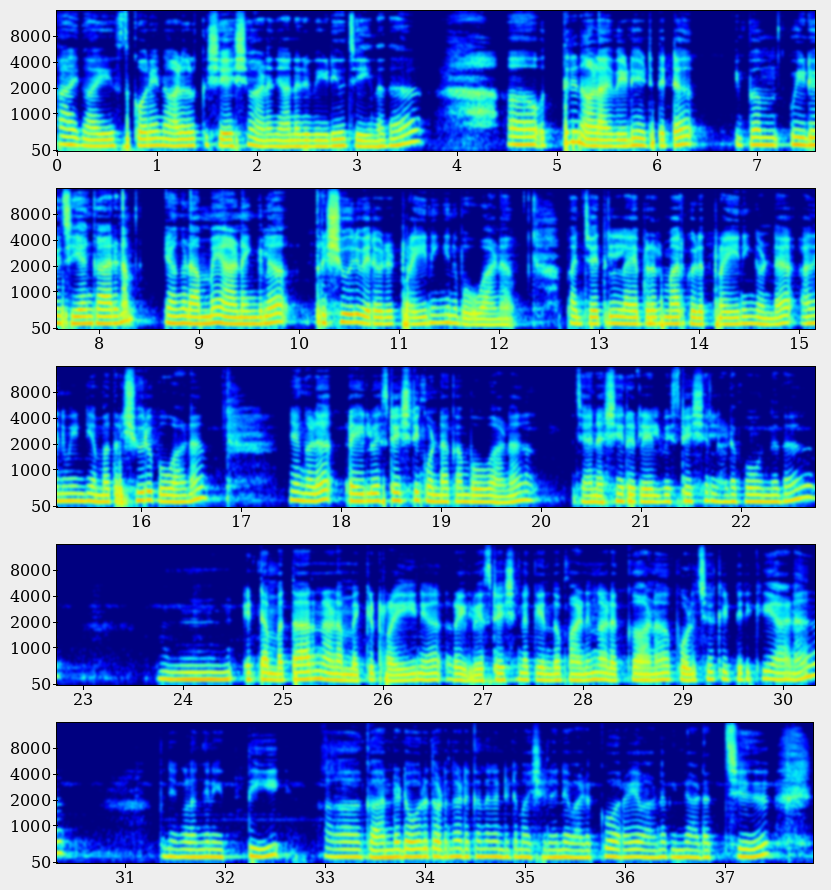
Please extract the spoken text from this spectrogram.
Hi guys കുറേ നാളുകൾക്ക് ശേഷമാണ് ഞാനൊരു വീഡിയോ ചെയ്യുന്നത്. ഒത്തിരി നാളായി വീഡിയോ എടുത്തിട്ട് ഇപ്പം വീഡിയോ ചെയ്യാൻ കാരണം ഞങ്ങളുടെ അമ്മയാണെങ്കിൽ തൃശ്ശൂർ വരെ ഒരു ട്രെയിനിങ്ങിന് പോവുകയാണ് പഞ്ചായത്തിലെ ലൈബ്രറിമാർക്കൊരു ട്രെയിനിങ് ഉണ്ട്. അതിനുവേണ്ടി അമ്മ തൃശ്ശൂർ പോവുകയാണ് ഞങ്ങൾ റെയിൽവേ സ്റ്റേഷനിൽ കൊണ്ടാക്കാൻ പോവുകയാണ് ചാനാശ്ശേരി റെയിൽവേ സ്റ്റേഷനിലാണ് പോകുന്നത്. എട്ടമ്പത്താറിനാണ് അമ്മയ്ക്ക് ട്രെയിന് റെയിൽവേ സ്റ്റേഷനൊക്കെ എന്തോ പണി നടക്കുകയാണ്. പൊളിച്ചൊക്കെ ഇട്ടിരിക്കുകയാണ്. അപ്പം ഞങ്ങളങ്ങനെ എത്തി. കാറിന്റെ ഡോറ് തുറന്ന് കിടക്കുന്നത് കണ്ടിട്ട് മഷീനിന്റെ വഴക്ക് കുറയുവാണ്. പിന്നെ അടച്ച്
